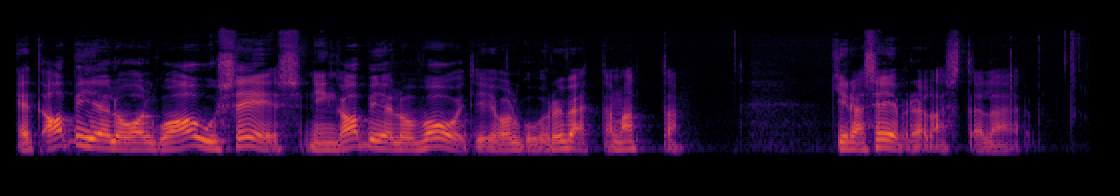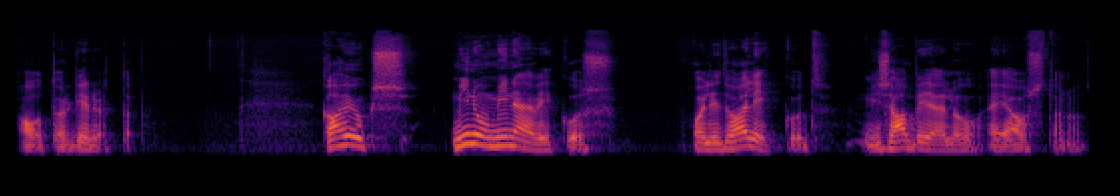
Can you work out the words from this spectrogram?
et abielu olgu au sees ning abieluvoodi olgu rüvetamata. kirjas heebrealastele autor kirjutab. kahjuks minu minevikus olid valikud, mis abielu ei austanud.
